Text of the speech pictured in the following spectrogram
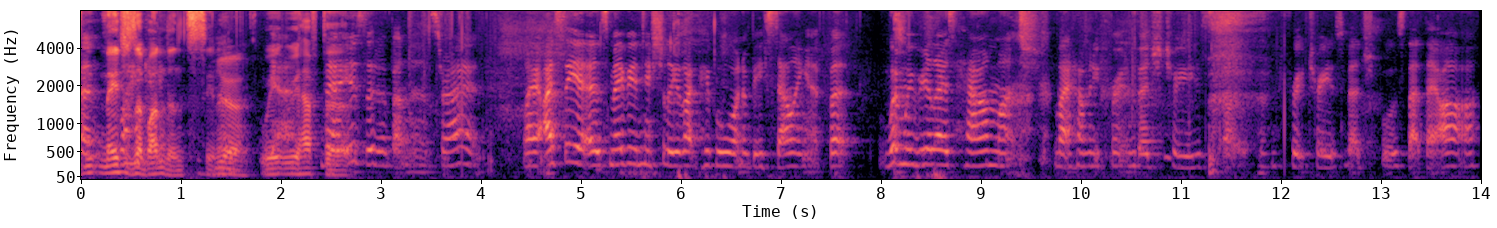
na- it's nature's like- abundance. You know, Yeah. we, Yeah, we have to. There is an abundance, right? Like I see it as maybe initially like people want to be selling it, but when we realize how much, like how many fruit and veg trees, uh, fruit trees, vegetables that there are,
